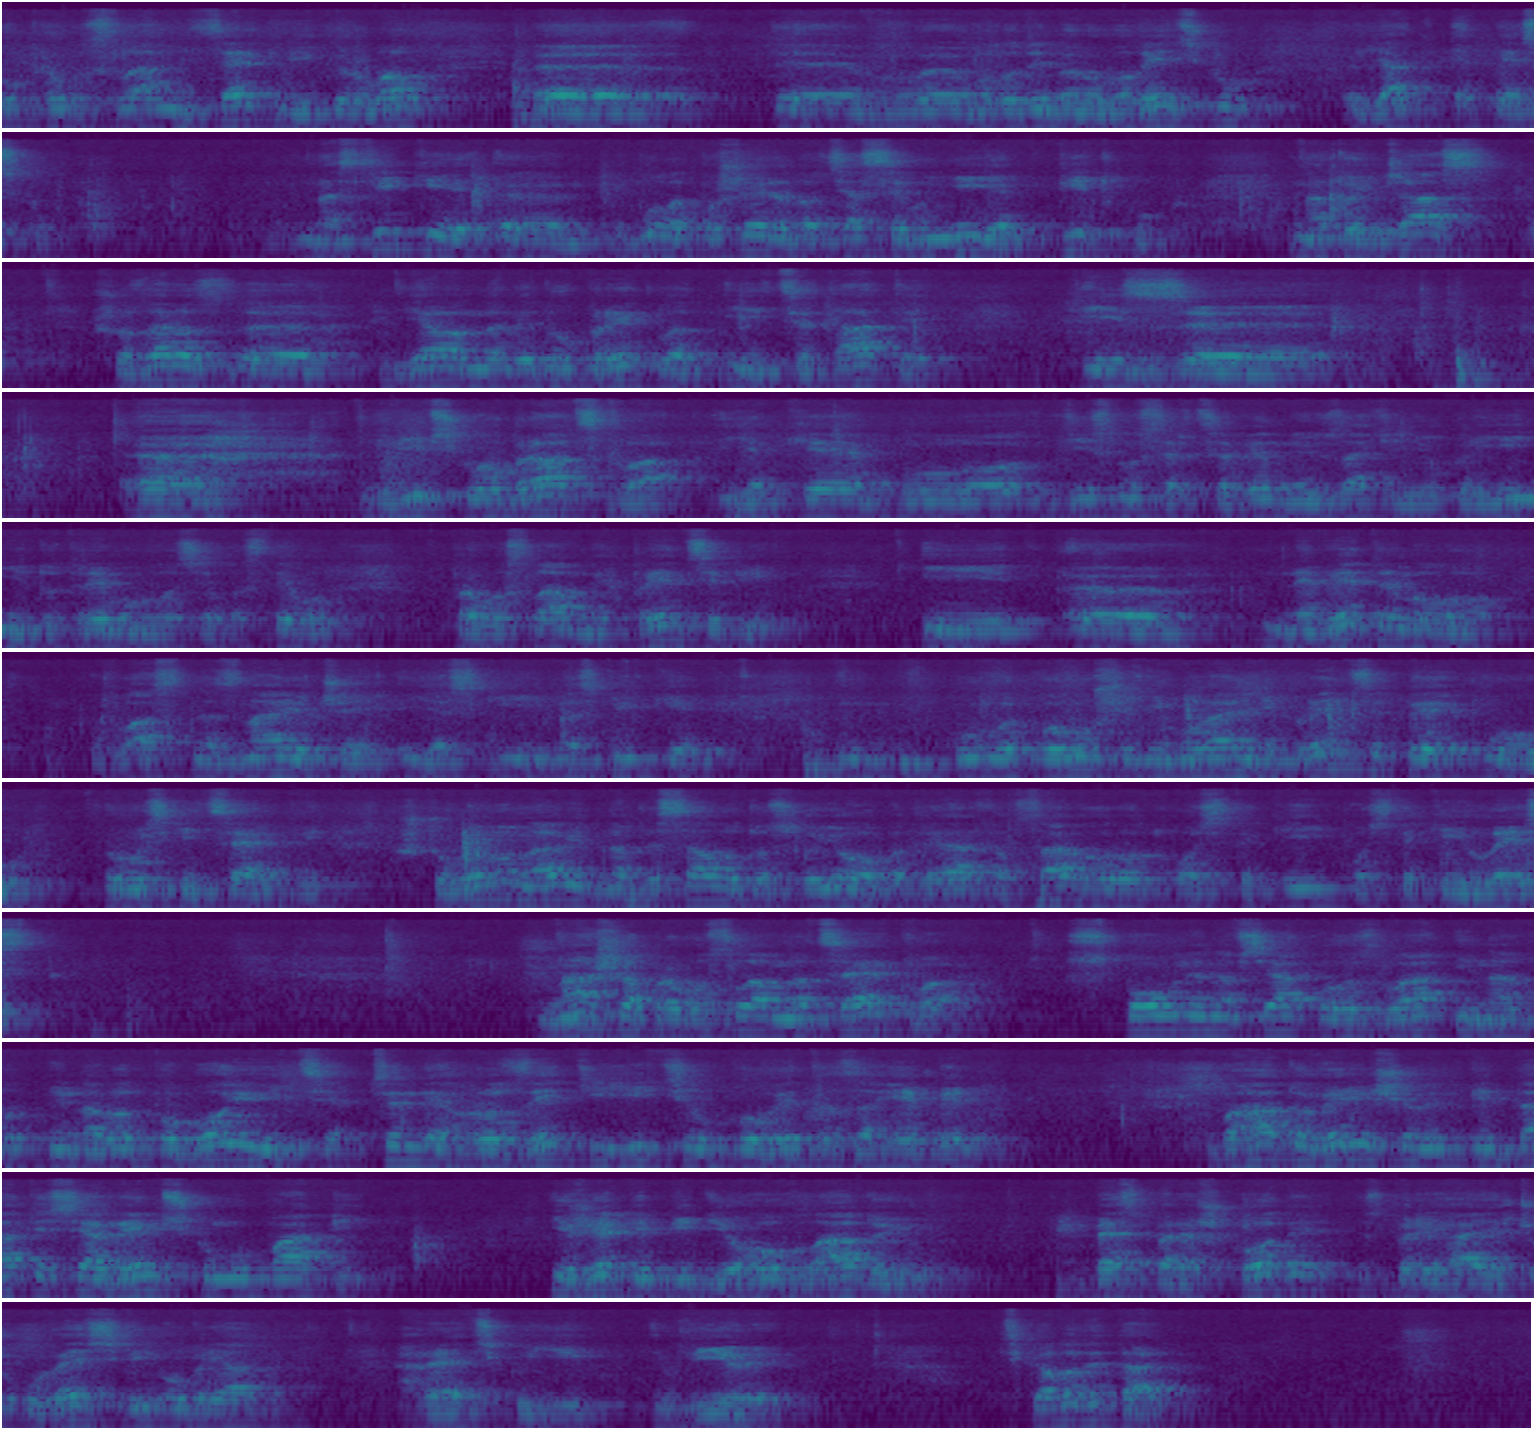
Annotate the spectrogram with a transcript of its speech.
у православній церкві і керував е, е, Володимиру Волинську як епископ. Настільки е, була поширена ця симонія, підкуп на той час, що зараз е, я вам наведу приклад і цитати із е, Львівського братства, яке було дійсно серцевинною в Західній Україні, дотримувалося властиво православних принципів і не витримало, власне, знаючи, наскільки були порушені моральні принципи у Руській церкві, що воно навіть написало до свого патріарха в Царгород ось такий, ось такий лист. Наша православна церква сповнена всякого зла, і народ побоюється, це не грозить її цілковита загибель. Багато вирішили піддатися римському папі і жити під його владою без перешкоди, зберігаючи увесь свій обряд грецької віри. Цікава деталь.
